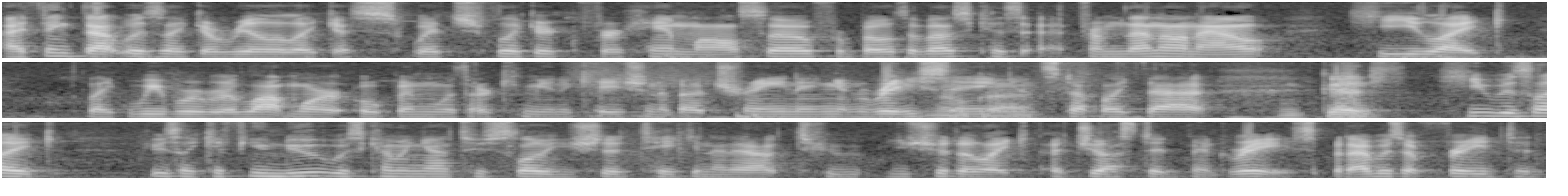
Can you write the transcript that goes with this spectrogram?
I think that was like a real like a switch flicker for him also for both of us because from then on out he like like we were a lot more open with our communication about training and racing Okay. and stuff like that. Good. And he was like, he was like, if you knew it was coming out too slow, you should have taken it out too. You should have like adjusted mid race. But I was afraid to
